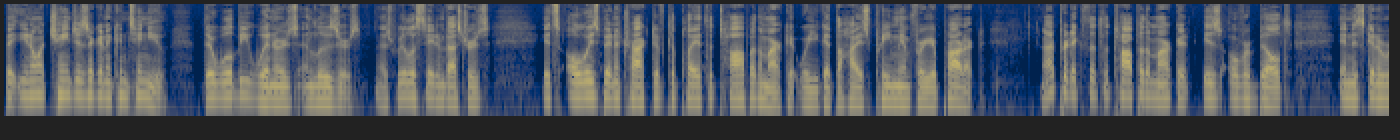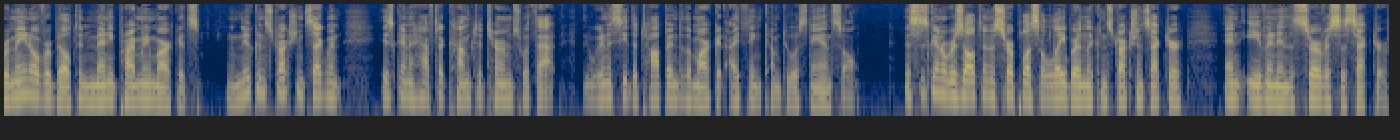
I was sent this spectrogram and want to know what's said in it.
but you know what? Changes are going to continue. There will be winners and losers. As real estate investors, it's always been attractive to play at the top of the market where you get the highest premium for your product. I predict that the top of the market is overbuilt and is going to remain overbuilt in many primary markets. The new construction segment is going to have to come to terms with that we're going to see the top end of the market, I think, come to a standstill. This is going to result in a surplus of labor in the construction sector and even in the services sector.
